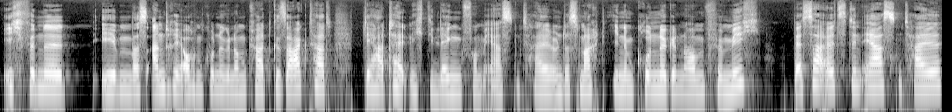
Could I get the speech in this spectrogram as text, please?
ich finde, eben, was André auch im Grunde genommen gerade gesagt hat, der hat halt nicht die Längen vom ersten Teil. Und das macht ihn im Grunde genommen für mich besser als den ersten Teil.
